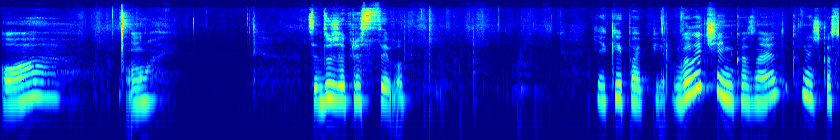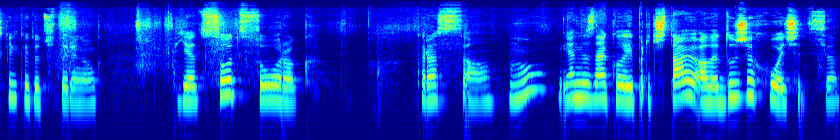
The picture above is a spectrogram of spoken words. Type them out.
о, ой. Це дуже красиво. Який папір? Величенька, знаєте, книжка? Скільки тут сторінок? 540. Краса. Ну, я не знаю, коли її прочитаю, але дуже хочеться.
